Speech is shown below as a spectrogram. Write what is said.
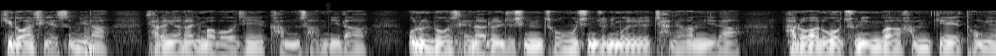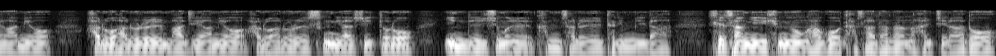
기도하시겠습니다. 사랑의 하나님 아버지 감사합니다. 오늘도 새날을 주신 좋으신 주님을 찬양합니다. 하루하루 주님과 함께 동행하며 하루하루를 맞이하며 하루하루를 승리할 수 있도록 인도해 주심을 감사를 드립니다. 세상이 흉용하고 다사다난할지라도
